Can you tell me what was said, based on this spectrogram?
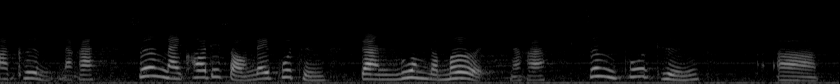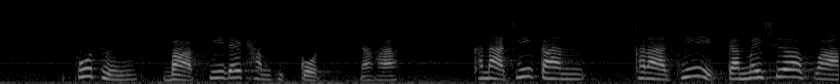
มากขึ้นนะคะ ซึ่งในข้อที่สองได้พูดถึง การล่วงละเมิดนะคะ ซึ่งพูดถึงพูดถึงบาปที่ได้ทำผิดกฎนะคะ ขณะที่การขณะที่การไม่เชื่อฟัง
